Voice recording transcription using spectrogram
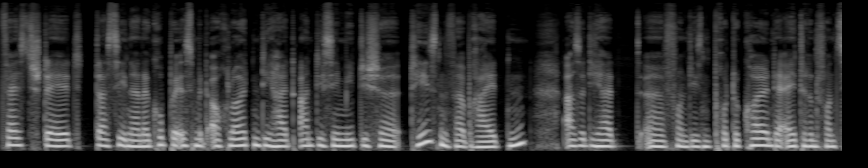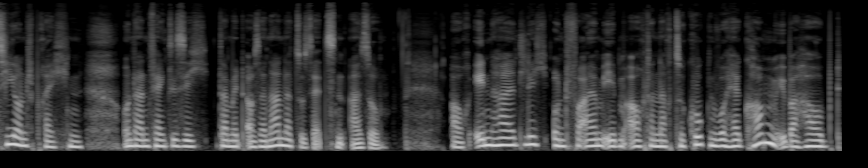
feststellt, dass sie in einer Gruppe ist mit auch Leuten, die halt antisemitische Thesen verbreiten, also die halt äh, von diesen Protokollen der Älteren von Zion sprechen. Und dann fängt sie sich damit auseinanderzusetzen. Also auch inhaltlich und vor allem eben auch danach zu gucken, woher kommen überhaupt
